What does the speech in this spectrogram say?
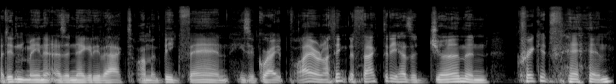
I didn't mean it as a negative act. I'm a big fan. He's a great player. And I think the fact that he has a German cricket fan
